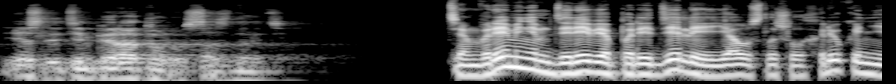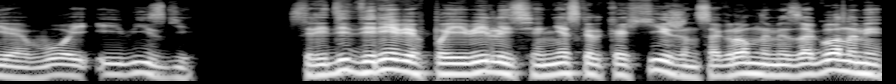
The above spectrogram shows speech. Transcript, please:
если температуру создать. Тем временем деревья поредели, и я услышал хрюканье, вой и визги. Среди деревьев появились несколько хижин с огромными загонами,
